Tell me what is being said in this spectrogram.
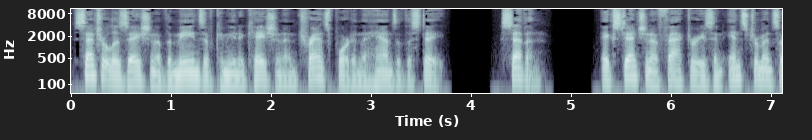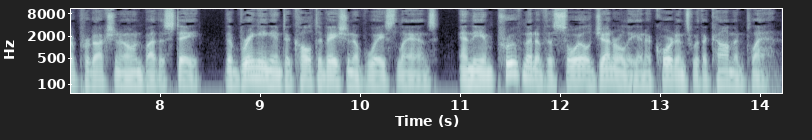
Centralization of the means of communication and transport in the hands of the state. 7. Extension of factories and instruments of production owned by the state, the bringing into cultivation of waste lands, and the improvement of the soil generally in accordance with a common plan.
